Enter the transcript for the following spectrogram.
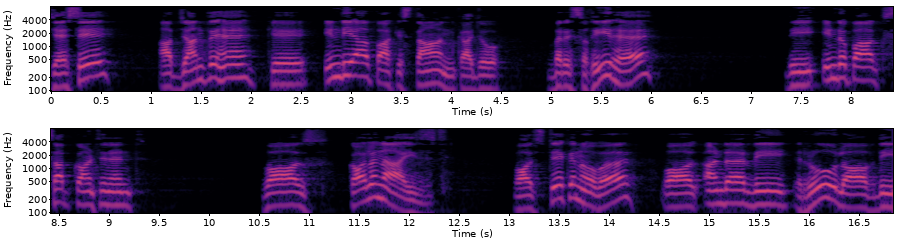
جیسے آپ جانتے ہیں کہ انڈیا پاکستان کا جو بر صغیر ہے the Indo Pak subcontinent was colony was taken over was under the rule of the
